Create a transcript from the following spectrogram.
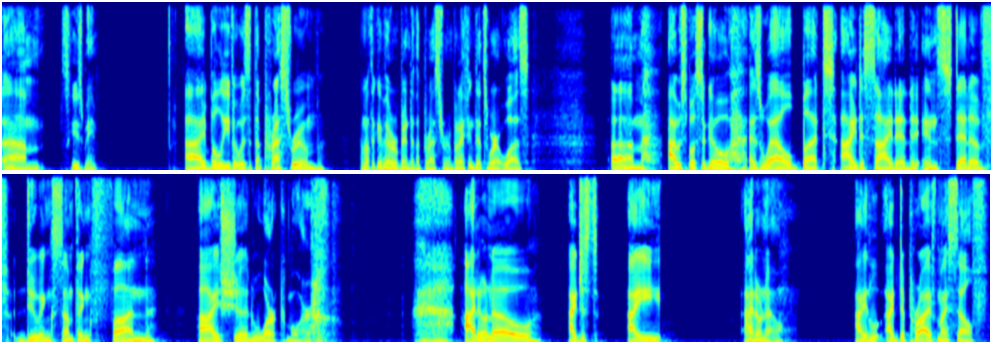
Um, excuse me. I believe it was at the press room. I don't think I've ever been to the press room, but I think that's where it was. Um, I was supposed to go as well, but I decided instead of doing something fun, I should work more. I don't know. I just I I don't know. I I deprive myself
